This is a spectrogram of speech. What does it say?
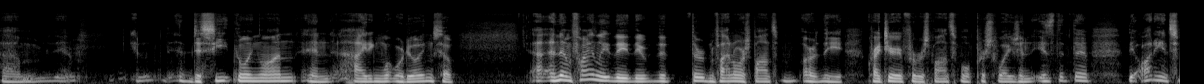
um, you know, deceit going on and hiding what we're doing. So. Uh, and then finally, the, the, the third and final response or the criteria for responsible persuasion is that the the audience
